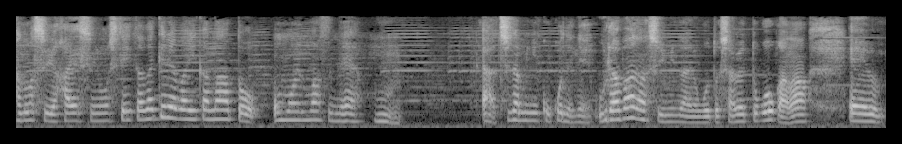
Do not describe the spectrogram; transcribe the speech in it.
楽しい配信をしていただければいいかなと思いますね。うん。あ、ちなみにここでね、裏話みたいなこと喋っとこうかな。えー、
